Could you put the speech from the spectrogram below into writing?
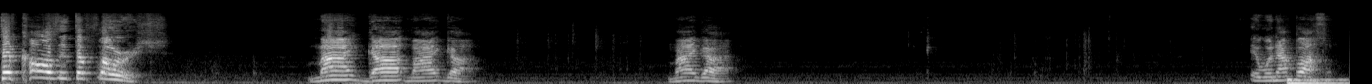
to cause it to flourish. My God, my God. My God. It will not blossom.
